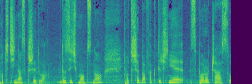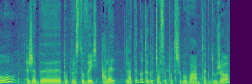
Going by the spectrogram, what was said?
podcina skrzydła dosyć mocno. Potrzeba faktycznie sporo czasu, żeby po prostu wyjść, ale dlatego tego czasu potrzebowałam tak dużo,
